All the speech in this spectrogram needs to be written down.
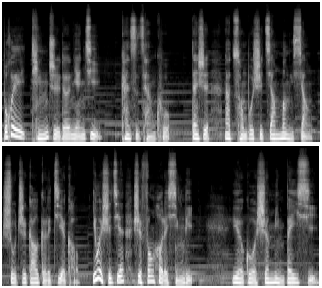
不会停止的年纪，看似残酷，但是那从不是将梦想束之高阁的借口。因为时间是丰厚的行李，越过生命悲喜，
